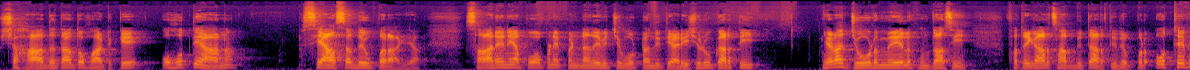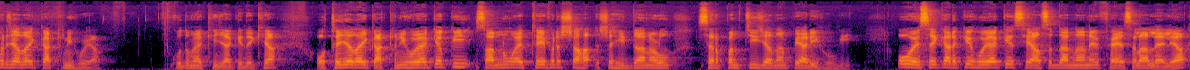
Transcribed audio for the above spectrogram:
ਸ਼ਹਾਦਤਾਂ ਤੋਂ ਹਟ ਕੇ ਉਹ ਧਿਆਨ ਸਿਆਸਤ ਦੇ ਉੱਪਰ ਆ ਗਿਆ। ਸਾਰਿਆਂ ਨੇ ਆਪੋ ਆਪਣੇ ਪਿੰਡਾਂ ਦੇ ਵਿੱਚ ਵੋਟਾਂ ਦੀ ਤਿਆਰੀ ਸ਼ੁਰੂ ਕਰਤੀ। ਜਿਹੜਾ ਜੋੜ ਮੇਲ ਹੁੰਦਾ ਸੀ ਫਤਿਹਗੜ੍ਹ ਸਾਹਿਬ ਦੀ ਧਰਤੀ ਦੇ ਉੱਪਰ, ਉੱਥੇ ਫਿਰ ਜ਼ਿਆਦਾ ਇਕੱਠ ਨਹੀਂ ਹੋਇਆ। ਖੁਦ ਮੈਂ ਅੱਖੀ ਜਾ ਕੇ ਦੇਖਿਆ। ਉੱਥੇ ਜ਼ਿਆਦਾ ਇਕੱਠ ਨਹੀਂ ਹੋਇਆ ਕਿਉਂਕਿ ਸਾਨੂੰ ਇੱਥੇ ਫਿਰ ਸ਼ਹਾ- ਸ਼ਹੀਦਾਂ ਨਾਲੋਂ ਸਰਪੰਚੀ ਜ਼ਿਆਦਾ ਪਿਆਰੀ ਹੋ ਗਈ। ਉਹ ਇਸੇ ਕਰਕੇ ਹੋਇਆ ਕਿ ਸਿਆਸਤਦਾਨਾਂ ਨੇ ਫੈਸਲਾ ਲੈ ਲਿਆ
